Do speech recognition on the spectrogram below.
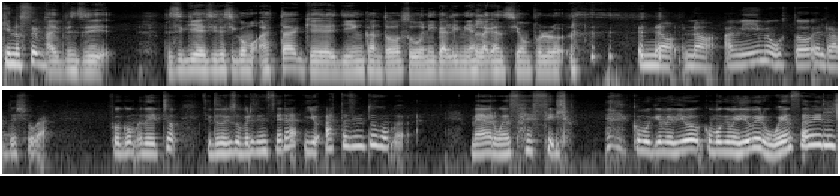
que no sé. Ay, pensé, pensé que iba a decir así como hasta que Jin cantó su única línea en la canción por lo... No, no, a mí me gustó el rap de Suga. Fue como, de hecho, si te soy súper sincera, yo hasta siento como... Me da vergüenza decirlo. Como que me dio, como que me dio vergüenza ver el,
